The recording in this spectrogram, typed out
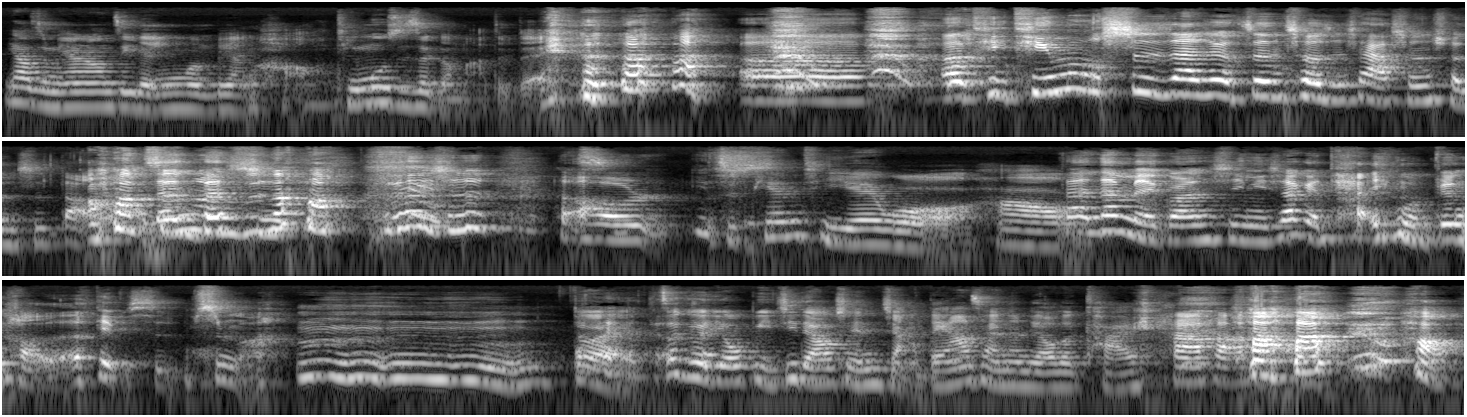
要怎么样让自己的英文变好？题目是这个嘛，对不对？呃呃，题题目是在这个政策之下生存之道，真的知道，但是。哦，一直偏题耶，我好。但但没关系，你是要给他英文变好的 tips 是吗？嗯嗯嗯嗯嗯，对，okay, okay. 这个有笔记的要先讲，等一下才能聊得开。好好 好，好，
